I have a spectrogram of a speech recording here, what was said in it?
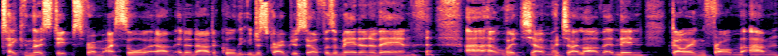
taking those steps from. I saw um, in an article that you described yourself as a man in a van, uh, which um, which I love, and then going from um,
